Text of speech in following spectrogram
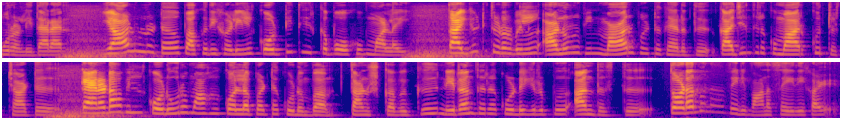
முரளிதரன். யாழ் உள்ளிட்ட பகுதிகளில் கொட்டி தீர்க்க போகும் மழை. தையடி தொடர்பில் அனுருவின் மாறுபட்ட கருத்து. கஜேந்திரகுமார் குற்றச்சாட்டு. கனடாவில் கொடூரமாக கொல்லப்பட்ட குடும்பம். தனுஷ்கவுக்கு நிரந்தர குடியிருப்பு அந்தஸ்து. தொடர்பான விரிவான செய்திகள்.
